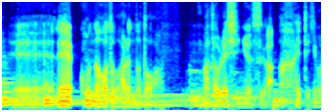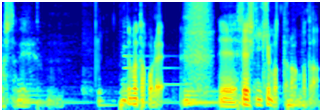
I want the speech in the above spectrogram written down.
えー、ね、こんなこともあるんだと、また嬉しいニュースが入ってきましたね。で、またこれ、えー、正式に決まったらまた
